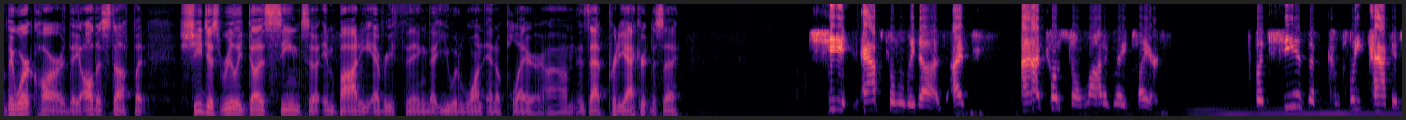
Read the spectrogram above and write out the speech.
they work hard, they all this stuff, but she just really does seem to embody everything that you would want in a player. Um, is that pretty accurate to say? She absolutely does. I I've coached a lot of great players, but she is a complete package.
